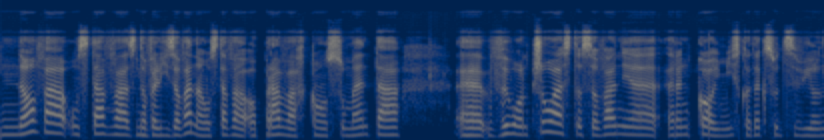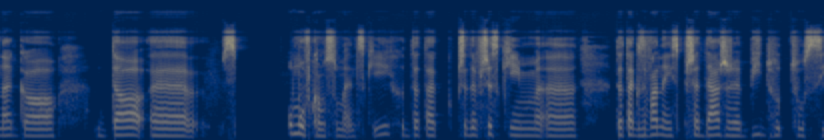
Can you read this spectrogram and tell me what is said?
Nowa ustawa, znowelizowana ustawa o prawach konsumenta wyłączyła stosowanie rękojmi z kodeksu cywilnego do e, umów konsumenckich, do tak, przede wszystkim e, do tak zwanej sprzedaży B2C,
